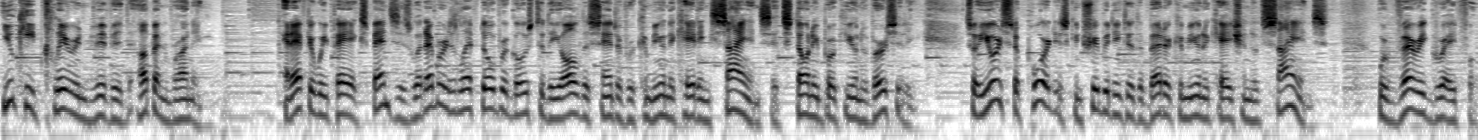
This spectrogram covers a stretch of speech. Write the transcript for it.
You keep Clear and Vivid up and running. And after we pay expenses, whatever is left over goes to the Alda Center for Communicating Science at Stony Brook University. So your support is contributing to the better communication of science. We're very grateful.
